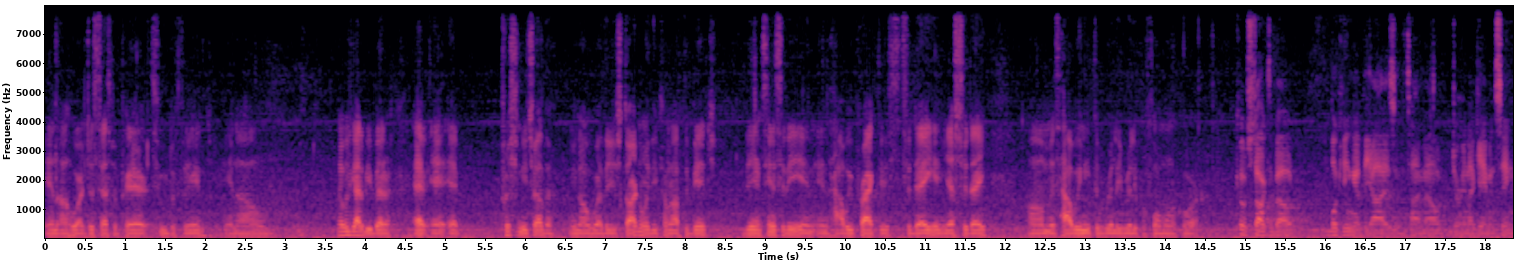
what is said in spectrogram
and uh, who are just as prepared to defend. And um, you know, we got to be better at, at, at, pushing each other, you know, whether you're starting, whether you're coming off the bench, the intensity and, and how we practice today and yesterday um, is how we need to really, really perform on the court. Coach talked about looking at the eyes of the timeout during that game and seeing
